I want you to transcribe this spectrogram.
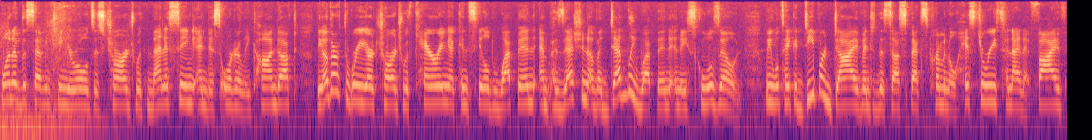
One of the 17 year olds is charged with menacing and disorderly conduct. The other three are charged with carrying a concealed weapon and possession of a deadly weapon in a school zone. We will take a deeper dive into the suspect's criminal history tonight at 5.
